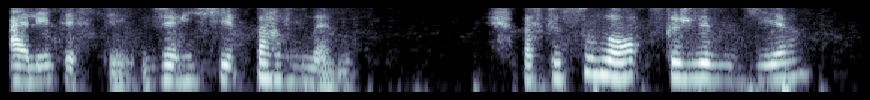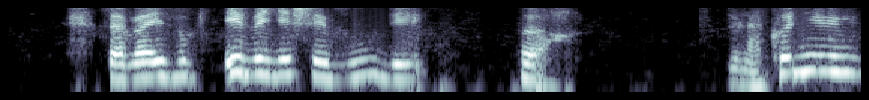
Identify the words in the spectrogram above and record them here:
allez tester, vérifier par vous-même. Parce que souvent, ce que je vais vous dire, ça va éveiller chez vous des peurs, de l'inconnu,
